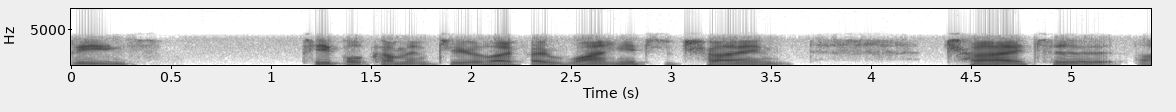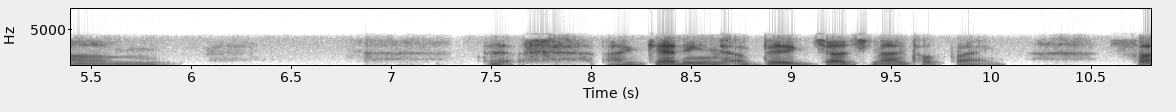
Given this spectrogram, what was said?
these people come into your life, I want you to try and try to um that I'm getting a big judgmental thing. So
